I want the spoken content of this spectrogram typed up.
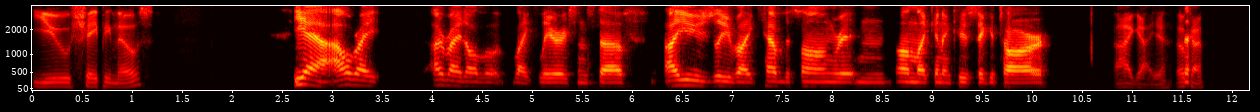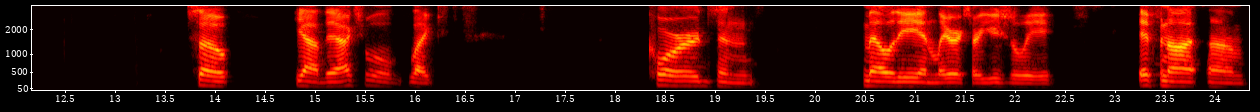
you shaping those. Yeah, I'll write. I write all the like lyrics and stuff. I usually like have the song written on like an acoustic guitar. I got you. Okay. So, yeah, the actual like chords and melody and lyrics are usually, if not um,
